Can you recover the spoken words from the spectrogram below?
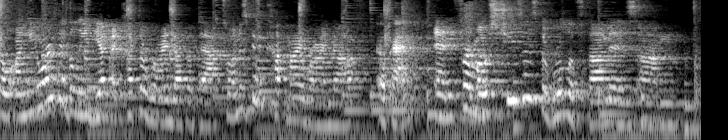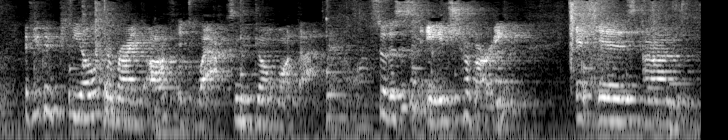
So on yours, I believe, yep, I cut the rind off of that. So I'm just gonna cut my rind off. Okay. And for most cheeses, the rule of thumb is um, if you can peel the rind off, it's wax, and you don't want that. So this is an aged Havarti. It is um,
